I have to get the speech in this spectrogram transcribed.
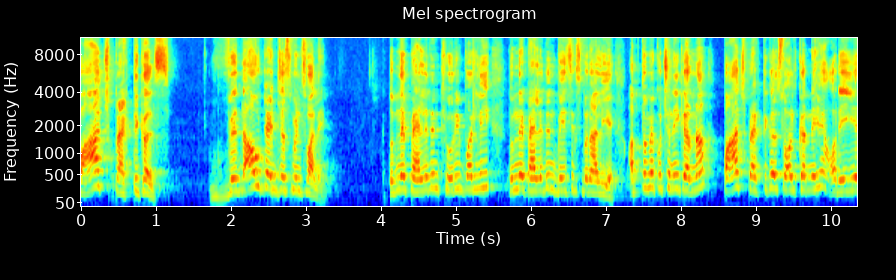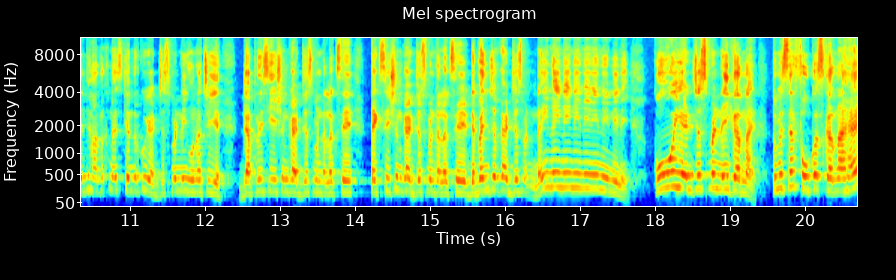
पाँच प्रैक्टिकल्स विदाउट एडजस्टमेंट्स वाले। तुमने पहले दिन थ्योरी पढ़ ली, तुमने पहले दिन बेसिक्स बना लिए। अब तुम्हें कुछ नहीं करना, पाँच प्रैक्टिकल सॉल्व करने हैं और ये ध्यान रखना, इसके अंदर कोई एडजस्टमेंट नहीं होना चाहिए। डेप्रिसिएशन का एडजस्टमेंट अलग से टैक्सेशन का एडजस्टमेंट अलग से डिबेंचर का एडजस्टमेंट नहीं नहीं नहीं नहीं नहीं नहीं नहीं। नहीं कोई एडजस्टमेंट नहीं करना है। तुम्हें सिर्फ़ फोकस करना है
